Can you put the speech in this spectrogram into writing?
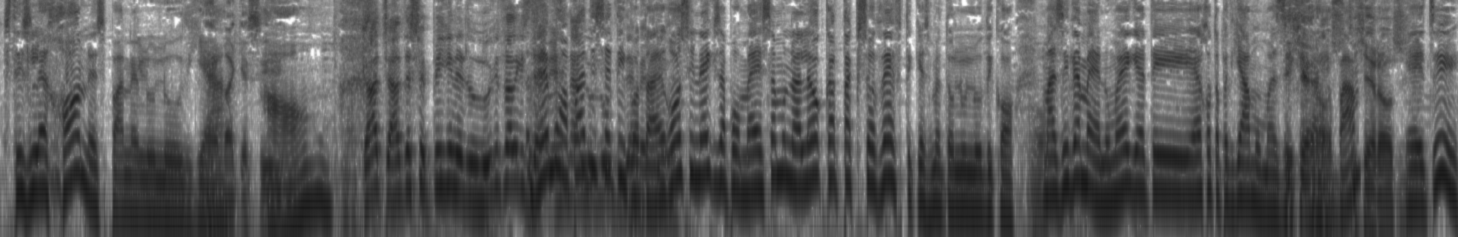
Στις λεχόνες πάνε λουλούδια. Έμα και εσύ. Κάτσε, αν δεν σε πήγαινε λουλούδι, θα έλεγες Δεν μου απάντησε τίποτα. Εγώ συνέχιζα από μέσα μου να λέω καταξοδεύτηκες με το λουλουδικό. Μαζί δεν μένουμε, γιατί έχω τα παιδιά μου μαζί. και τα Τυχερός, λοιπά. τυχερός. Έτσι.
